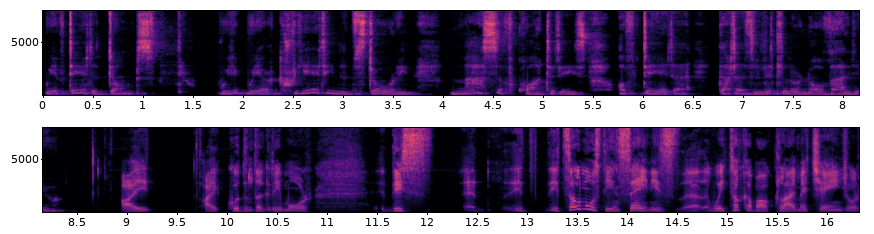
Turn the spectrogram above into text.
we have data dumps. We, we are creating and storing massive quantities of data that has little or no value. I I couldn't agree more. This it, it's almost insane. Is uh, we talk about climate change or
